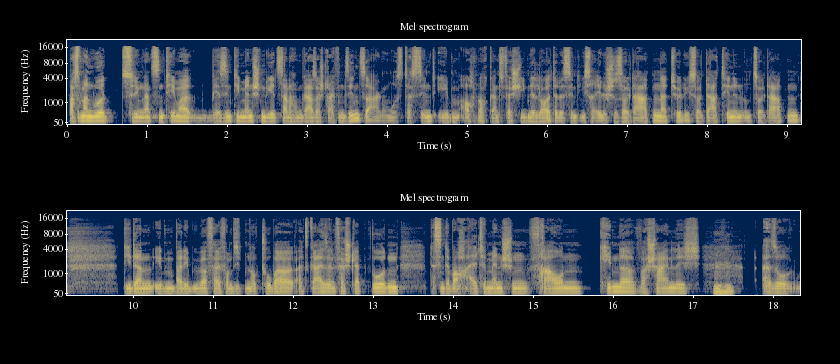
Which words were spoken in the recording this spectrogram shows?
Was man nur zu dem ganzen Thema, wer sind die Menschen, die jetzt da noch im Gazastreifen sind, sagen muss, das sind eben auch noch ganz verschiedene Leute. Das sind israelische Soldaten natürlich, Soldatinnen und Soldaten, die dann eben bei dem Überfall vom 7. Oktober als Geiseln verschleppt wurden. Das sind aber auch alte Menschen, Frauen, Kinder wahrscheinlich. Mhm. Also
